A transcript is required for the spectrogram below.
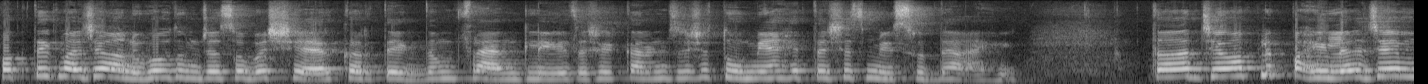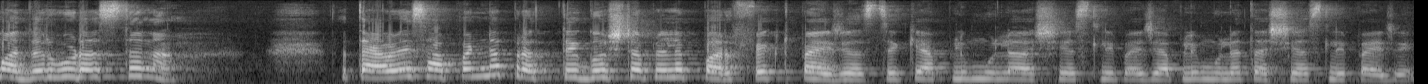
फक्त एक माझे अनुभव तुमच्यासोबत शेअर करते एकदम फ्रँकली जसे कारण जसे तुम्ही आहेत तसेच मी सुद्धा आहे. तर जेव्हा आपलं पहिलं जे मदरहूड असतं ना तर त्यावेळेस आपण ना प्रत्येक गोष्ट आपल्याला परफेक्ट पाहिजे असते की आपली मुलं अशी असली पाहिजे आपली मुलं तशी असली पाहिजे.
